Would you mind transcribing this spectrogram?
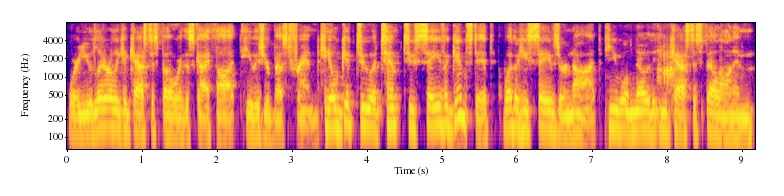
where you literally could cast a spell where this guy thought he was your best friend. He'll get to attempt to save against it, whether he saves or not. He will know that you cast a spell on him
